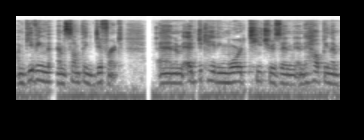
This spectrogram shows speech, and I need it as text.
I'm giving them something different and I'm educating more teachers and, and helping them.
